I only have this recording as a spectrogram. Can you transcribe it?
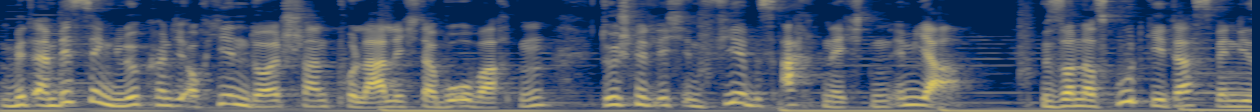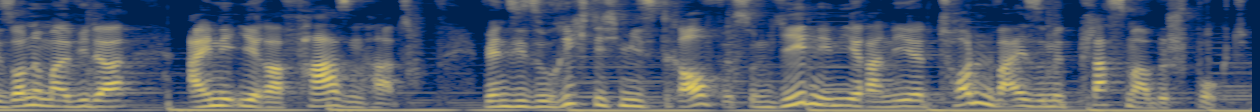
Mit ein bisschen Glück könnt ihr auch hier in Deutschland Polarlichter beobachten, durchschnittlich in vier bis acht Nächten im Jahr. Besonders gut geht das, wenn die Sonne mal wieder eine ihrer Phasen hat, wenn sie so richtig mies drauf ist und jeden in ihrer Nähe tonnenweise mit Plasma bespuckt.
